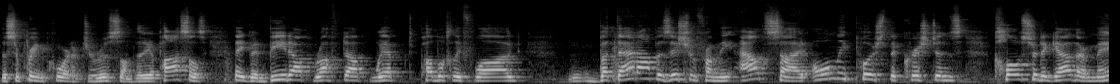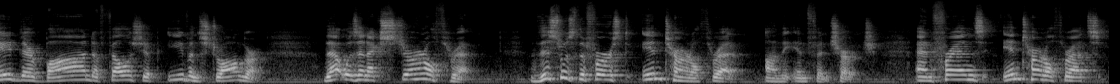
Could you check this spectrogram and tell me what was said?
the Supreme Court of Jerusalem. The apostles, they'd been beat up, roughed up, whipped, publicly flogged. But that opposition from the outside only pushed the Christians closer together, made their bond of fellowship even stronger. That was an external threat. This was the first internal threat on the infant church. And friends, internal threats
